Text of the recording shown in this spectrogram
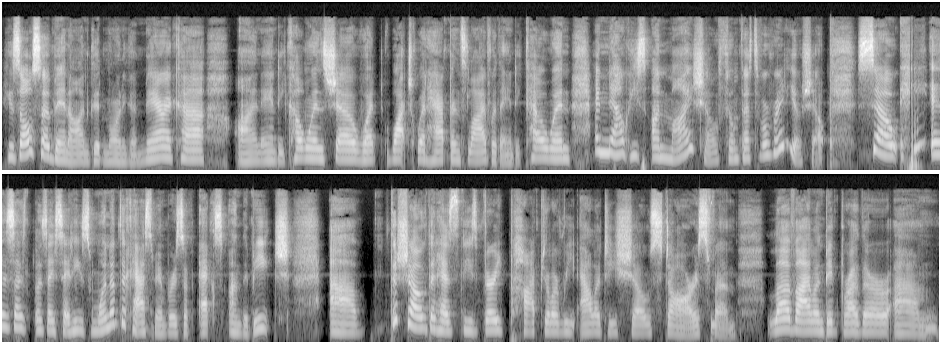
he's also been on Good Morning America, on Andy Cohen's show, What Watch What Happens Live with Andy Cohen. And now he's on my show, Film Festival Radio Show. So he is, as I said, he's one of the cast members of Ex on the Beach. Uh, the show that has these very popular reality show stars from Love Island, Big Brother, um,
